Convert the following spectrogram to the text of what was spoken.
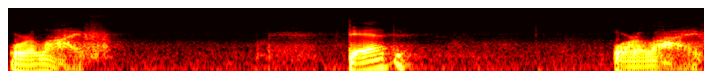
or alive. Dead or alive.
